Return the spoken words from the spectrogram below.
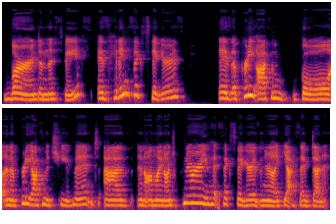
learned in this space is hitting six figures is a pretty awesome goal and a pretty awesome achievement as an online entrepreneur. You hit six figures and you're like, yes, I've done it.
